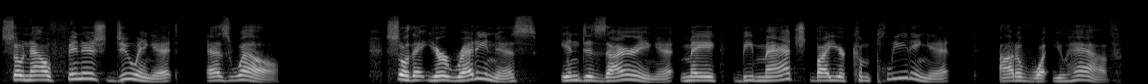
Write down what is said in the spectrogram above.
So now finish doing it as well so that your readiness in desiring it may be matched by your completing it out of what you have.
